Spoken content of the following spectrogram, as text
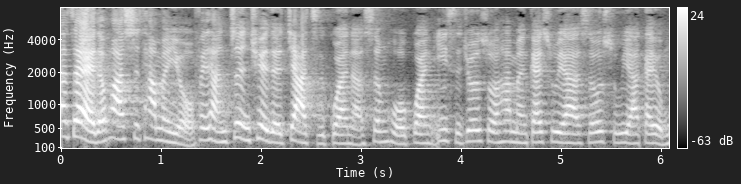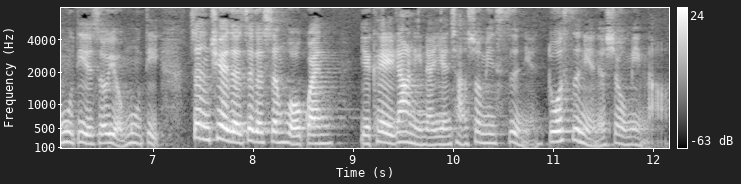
那再来的话是他们有非常正确的价值观啊，生活观，意思就是说他们该舒压的时候舒压，该有目的的时候有目的。正确的这个生活观也可以让你呢延长寿命四年，多四年的寿命啊。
